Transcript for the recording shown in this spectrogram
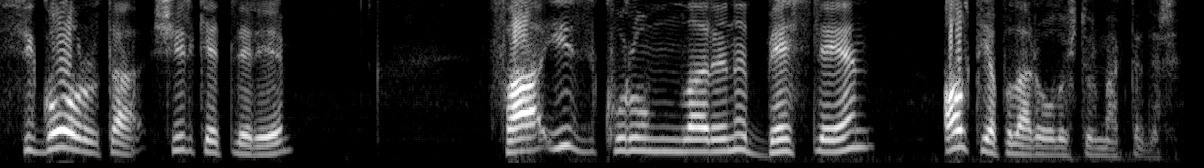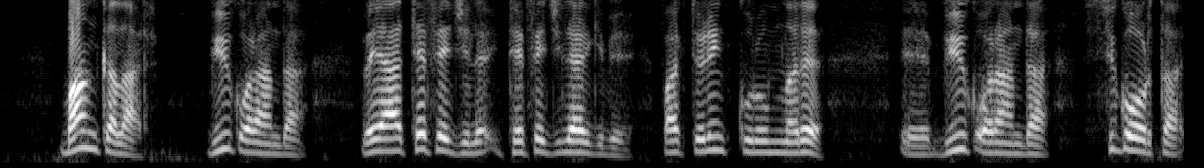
sigorta şirketleri faiz kurumlarını besleyen altyapıları oluşturmaktadır. Bankalar büyük oranda veya tefeciler, tefeciler gibi faktörink kurumları e, büyük oranda sigorta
